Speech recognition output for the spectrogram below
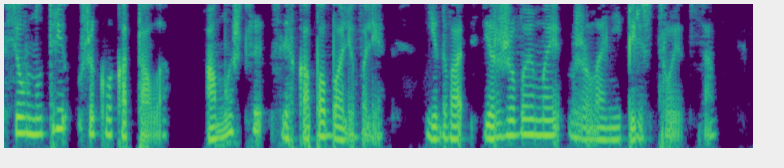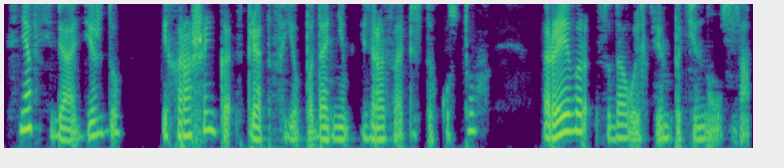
Все внутри уже клокотало, а мышцы слегка побаливали, едва сдерживаемые в желании перестроиться. Сняв с себя одежду и хорошенько спрятав ее под одним из разлапистых кустов, Рейвер с удовольствием потянулся,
